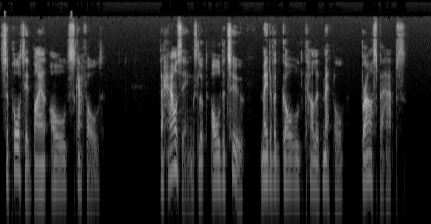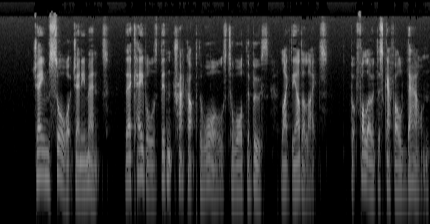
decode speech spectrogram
supported by an old scaffold. The housings looked older too, made of a gold coloured metal brass perhaps. James saw what Jenny meant. Their cables didn't track up the walls toward the booth like the other lights, but followed the scaffold down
